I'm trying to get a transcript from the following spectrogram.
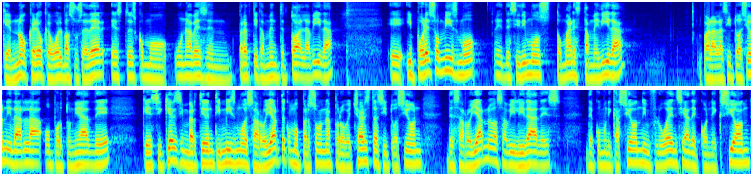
que no creo que vuelva a suceder. Esto es como una vez en prácticamente toda la vida. Eh, y por eso mismo eh, decidimos tomar esta medida para la situación y dar la oportunidad de que si quieres invertir en ti mismo, desarrollarte como persona, aprovechar esta situación, desarrollar nuevas habilidades de comunicación, de influencia, de conexión,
